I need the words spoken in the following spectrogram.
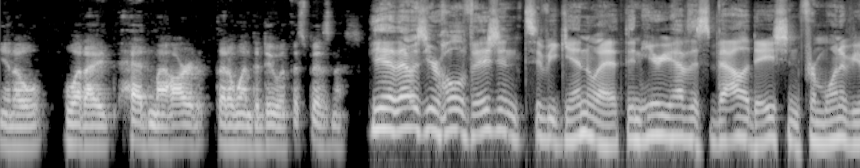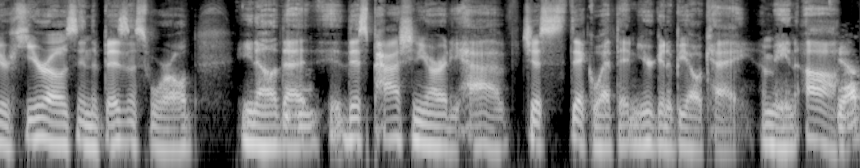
you know, what I had in my heart that I wanted to do with this business. Yeah, that was your whole vision to begin with. And here you have this validation from one of your heroes in the business world, you know, that mm-hmm. this passion you already have, just stick with it and you're going to be okay. I mean, ah, oh, yeah.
